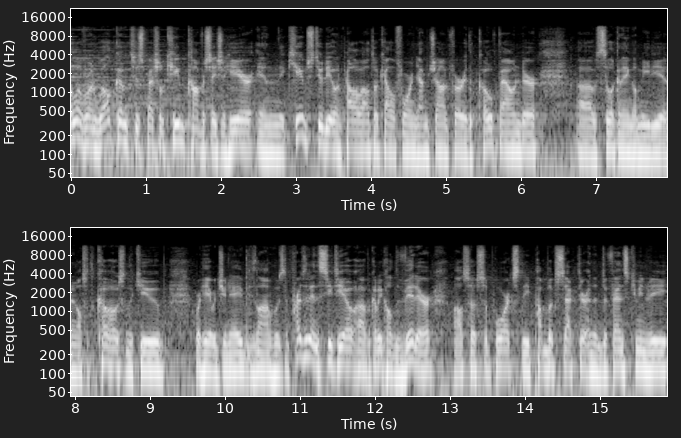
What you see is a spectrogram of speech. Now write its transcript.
Hello everyone, welcome to special CUBE conversation here in the CUBE studio in Palo Alto, California. I'm John Furrier, the co-founder of SiliconANGLE Media and also the co-host of theCUBE. We're here with Junaid Islam, who's the president and CTO of a company called Vidder, also supports the public sector and the defense community,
